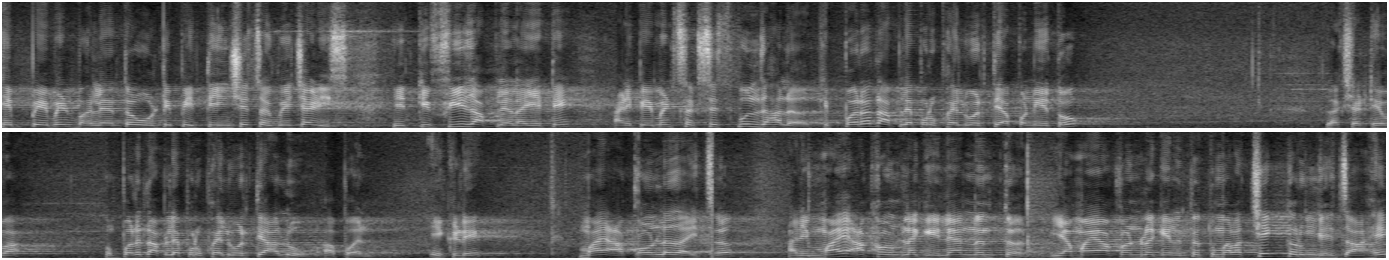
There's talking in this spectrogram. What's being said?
हे पेमेंट भरल्यानंतर ओ टी पी तीनशे चव्वेचाळीस इतकी फीज आपल्याला येते आणि पेमेंट सक्सेसफुल झालं की परत आपल्या प्रोफाईलवरती आपण येतो. लक्षात ठेवा. मग परत आपल्या प्रोफाईलवरती आलो आपण इकडे. माय अकाउंटला जायचं आणि माय अकाउंटला गेल्यानंतर या माय अकाउंटला गेल्यानंतर तुम्हाला चेक करून घ्यायचं आहे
